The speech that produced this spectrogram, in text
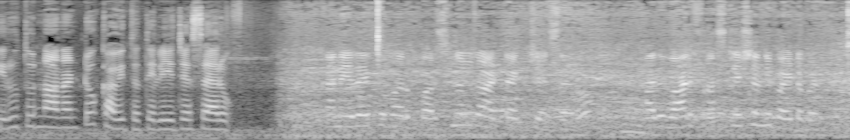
తిరుగుతున్నానంటూ కవిత తెలియజేశారు. కానీ ఏదైతే వారు పర్సనల్గా అటాక్ చేశారో అది వారి ఫ్రస్ట్రేషన్ని బయటపెడుతుంది.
